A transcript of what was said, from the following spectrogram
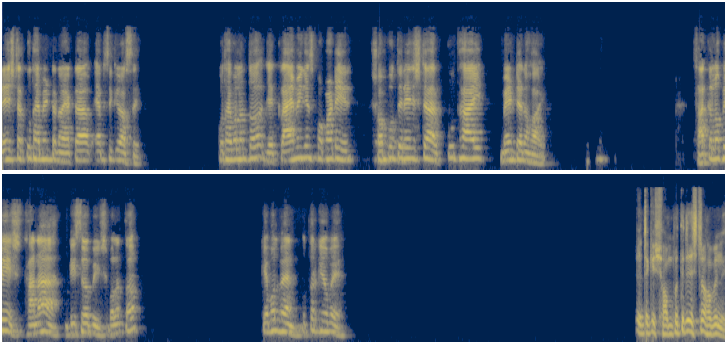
রেজিস্টার কোথায় মেনটেন হয়? একটা এমসিকিউ আছে। কোথায় বলেন তো? যে ক্রাইম এগেন্স্ট প্রপার্টির সম্পত্তি রেজিস্টার কোথায় মেনটেন হয়? সার্কেল অফিস থানা ডিসি অফিস বলেন তো? কে বলবেন? উত্তর কি হবে? এটা কি সম্পত্তি রেজিস্টার হবে না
